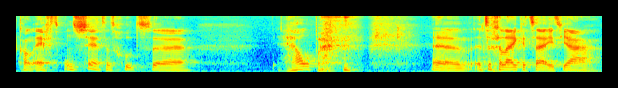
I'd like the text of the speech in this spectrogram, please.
kan echt ontzettend goed uh, helpen. uh, en tegelijkertijd, ja.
